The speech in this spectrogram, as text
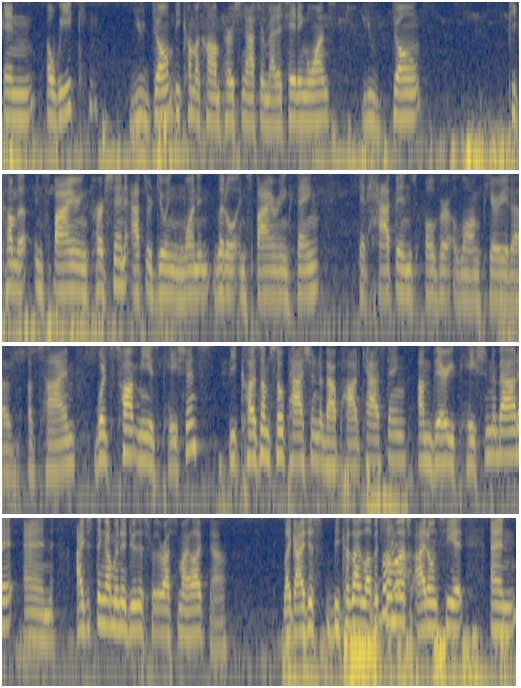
in a week, you don't become a calm person after meditating once. You don't become an inspiring person after doing one little inspiring thing. It happens over a long period of, of time. What it's taught me is patience. Because I'm so passionate about podcasting, I'm very patient about it. And I just think I'm going to do this for the rest of my life now. Like, I just, because I love it so much, I don't see it. And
